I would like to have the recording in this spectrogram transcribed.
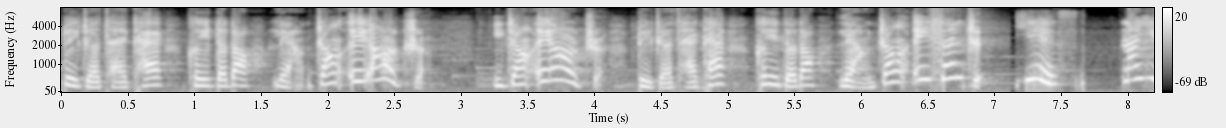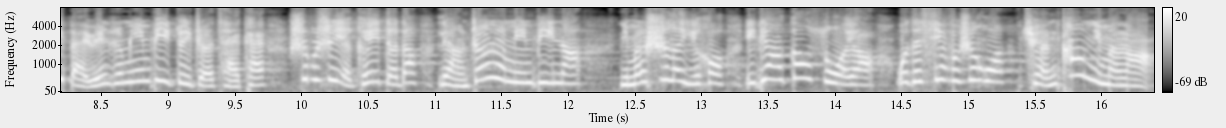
对折裁开可以得到两张 A 二纸，一张 A 二纸对折裁开可以得到两张 A 三纸。Yes，那一百元人民币对折裁开是不是也可以得到两张人民币呢？你们试了以后一定要告诉我哟，我的幸福生活全靠你们了。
